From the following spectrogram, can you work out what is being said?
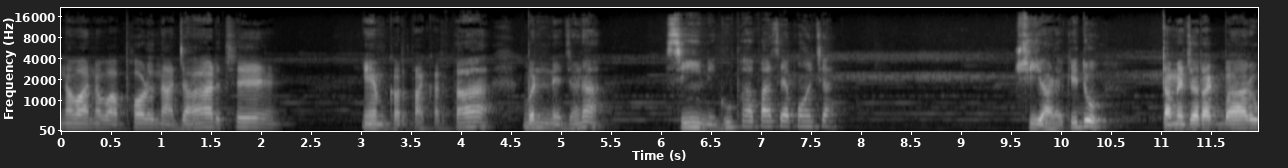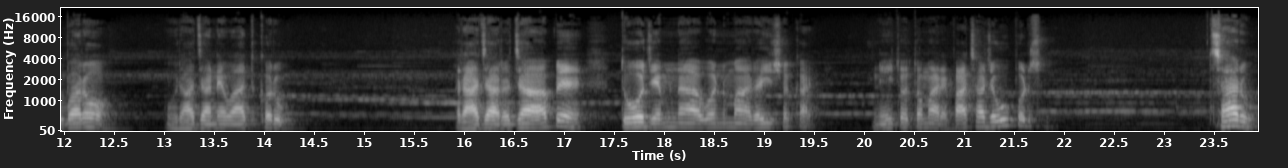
નવા નવા ફળના ઝાડ છે. એમ કરતા કરતા બંને જણા સિંહની ગુફા પાસે પહોંચ્યા. શિયાળે કીધું, તમે જરાક બહાર ઊભા રહો, હું રાજાને વાત કરું. રાજા રજા આપે તો જ એમના વનમાં રહી શકાય, નહીં તો તમારે પાછા જવું પડશે. સારું.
